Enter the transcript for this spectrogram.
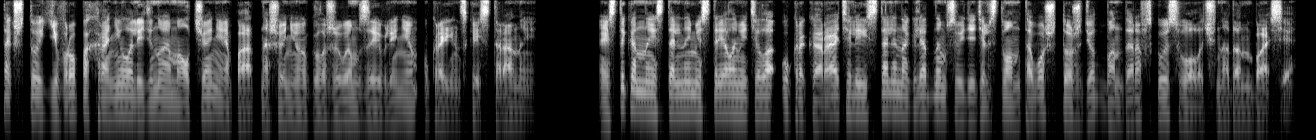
Так что Европа хранила ледяное молчание по отношению к лживым заявлениям украинской стороны а истыканные стальными стрелами тела укрокарателей стали наглядным свидетельством того, что ждет бандеровскую сволочь на Донбассе.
